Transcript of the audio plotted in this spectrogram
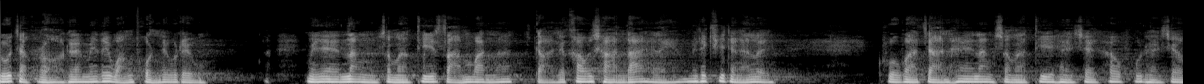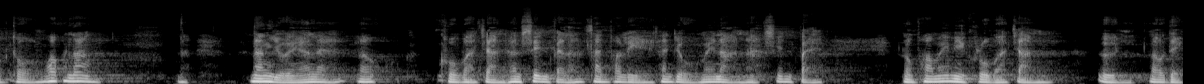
รู้จักรอด้วยไม่ได้หวังผลเร็วๆ ไม่ได้นั่งสมาธิสามวันแล้วกะจะเข้าฌานได้อะไร ไม่ได้คิดอย่างนั้นเลยครูบาอาจารย์ให้นั่งสมาธิหายใจเข้าพุทหายใจออกโทหลวงพ่อก็นั่งนะนั่งอยู่อย่างนั้นแหละ แล้ว ครูบาอาจารย์ท่านสิ้นไปแล้ว ท่านพอลีท่านอยู่ไม่นานนะสิ้นไปหลวงพ่อไม่มีครูบาอาจารย์อื่น เราเด็ก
